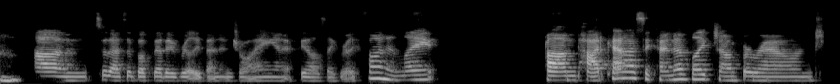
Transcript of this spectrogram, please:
Mm-hmm. um so that's a book that i've really been enjoying and it feels like really fun and light. Um podcasts i kind of like jump around.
